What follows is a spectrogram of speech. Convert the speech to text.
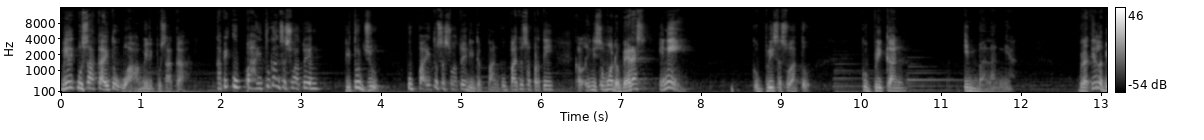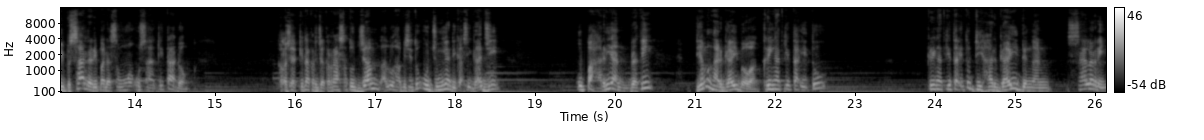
Milik pusaka itu, wah milik pusaka. Tapi upah itu kan sesuatu yang dituju. Upah itu sesuatu yang di depan. Upah itu seperti, kalau ini semua udah beres, ini. Ku beri sesuatu. Ku berikan imbalannya. Berarti lebih besar daripada semua usaha kita dong. Kalau kita kerja keras satu jam, lalu habis itu ujungnya dikasih gaji. Upah harian, berarti dia menghargai bahwa keringat kita itu keringat kita itu dihargai dengan salary.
